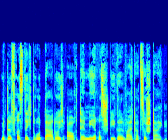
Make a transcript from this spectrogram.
Mittelfristig droht dadurch auch der Meeresspiegel weiter zu steigen.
